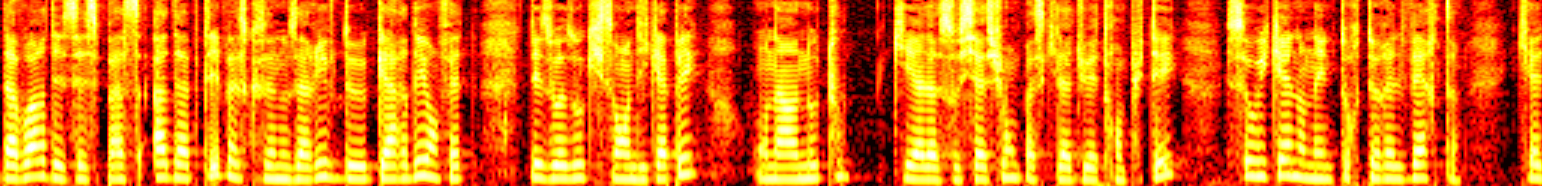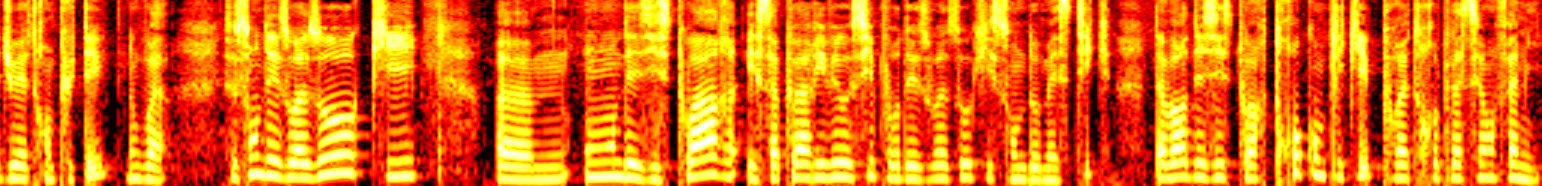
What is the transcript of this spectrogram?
d'avoir des espaces adaptés parce que ça nous arrive de garder en fait des oiseaux qui sont handicapés. On a un autou qui est à l'association parce qu'il a dû être amputé. Ce week-end, on a une tourterelle verte qui a dû être amputée. Donc voilà, ce sont des oiseaux qui euh, ont des histoires et ça peut arriver aussi pour des oiseaux qui sont domestiques d'avoir des histoires trop compliquées pour être replacés en famille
